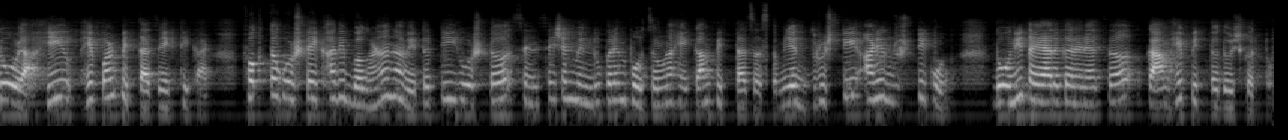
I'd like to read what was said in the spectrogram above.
डोळा ही हे पण पित्ताचे एक ठिकाण. फक्त गोष्ट एखादी बघणं नव्हे तर ती गोष्ट सेन्सेशन मेंदूपर्यंत पोहोचवणं हे काम पित्ताचं असतं. म्हणजे दृष्टी आणि दृष्टिकोन दोन्ही तयार करण्याचं काम हे पित्त दोष करतो.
